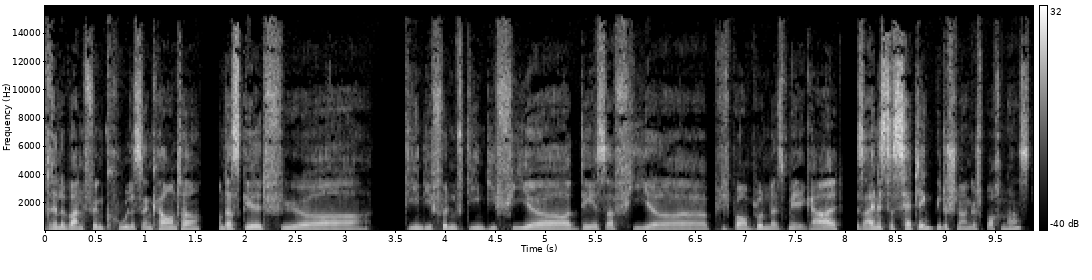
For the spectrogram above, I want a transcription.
relevant für ein cooles Encounter und das gilt für D&D 5, D&D 4, DSA 4, Plüchbau und Plunder ist mir egal. Das eine ist das Setting, wie du schon angesprochen hast.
